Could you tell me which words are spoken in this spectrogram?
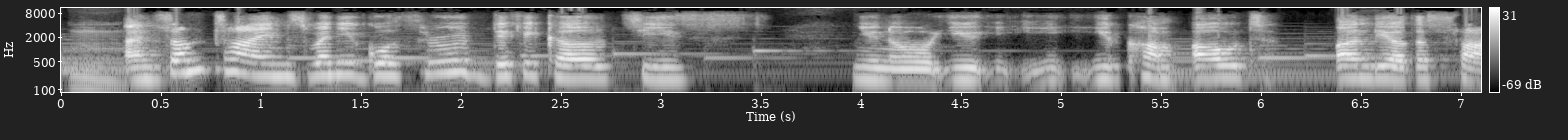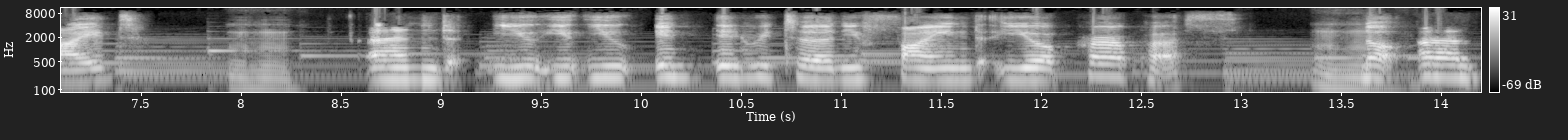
Mm. And sometimes when you go through difficulties you know you you come out on the other side mm-hmm. And you you you in in return you find your purpose mm-hmm. no um,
